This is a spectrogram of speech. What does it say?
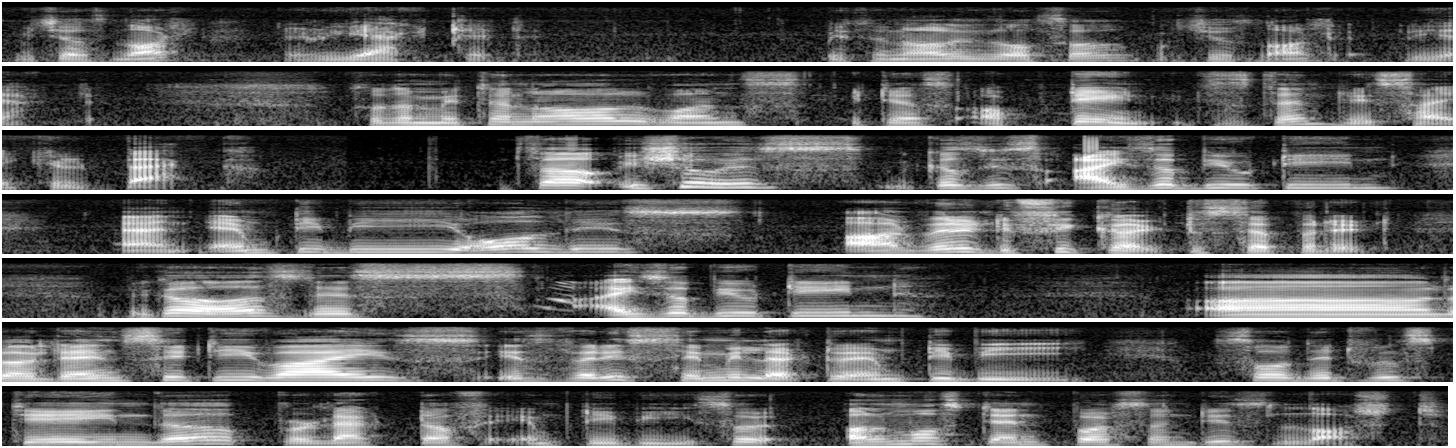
which has not reacted. Methanol is also which is not reacted. So, the methanol once it has obtained it is then recycled back. The issue is because this isobutene and MTBE all these are very difficult to separate because this isobutene uh, the density wise is very similar to MTBE. So, that will stay in the product of MTBE. So, almost 10 percent is lost.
